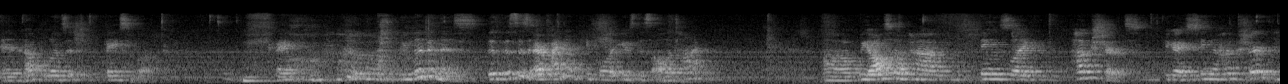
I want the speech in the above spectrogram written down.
and uploads it to Facebook. Okay? We live in this. This this is, I know people that use this all the time. Uh, We also have things like hug shirts. You guys seen the hug shirt?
